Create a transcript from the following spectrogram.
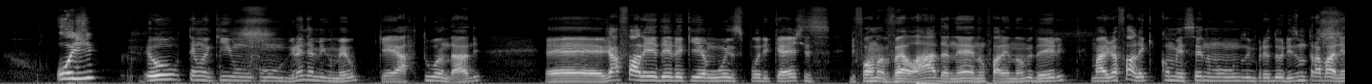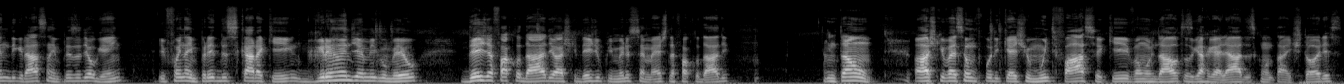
Hoje eu tenho aqui um, um grande amigo meu, que é Arthur Andrade. É, já falei dele aqui em alguns podcasts de forma velada, né? Não falei o nome dele, mas já falei que comecei no mundo do empreendedorismo trabalhando de graça na empresa de alguém. E foi na empresa desse cara aqui, grande amigo meu, desde a faculdade, eu acho que desde o primeiro semestre da faculdade. Então, acho que vai ser um podcast muito fácil aqui. Vamos dar altas gargalhadas, contar histórias.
